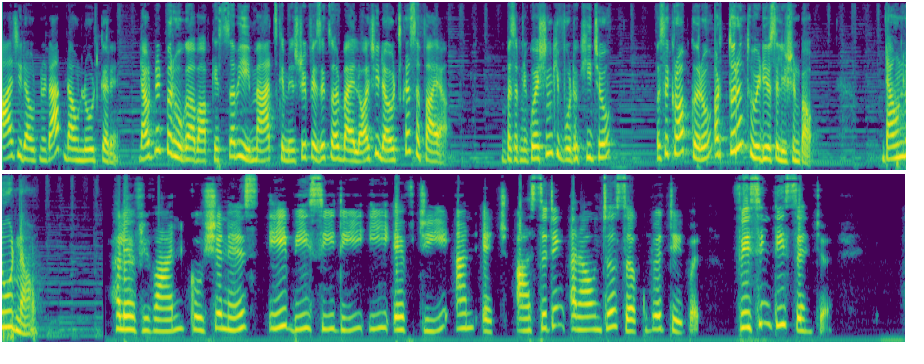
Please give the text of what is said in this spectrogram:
आज ही Doubtnut app download करें डाउटनेट पर होगा अब आपके सभी मैथ्स केमिस्ट्री फिजिक्स और बायोलॉजी डाउट्स का सफाया बस अपने क्वेश्चन की फ़ोटो खींचो उसे क्रॉप करो और तुरंत वीडियो सोल्यूशन पाओ download now Hello everyone. Question is A, B, C, D, E, F, G and H are sitting around a circular table facing the center.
